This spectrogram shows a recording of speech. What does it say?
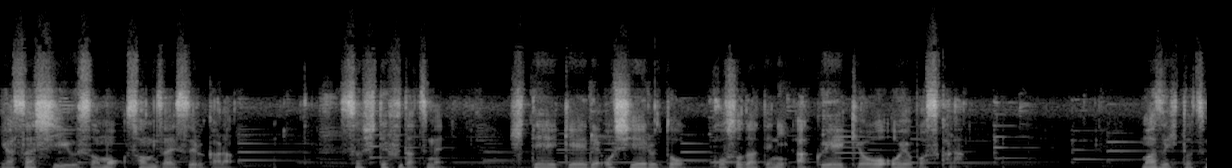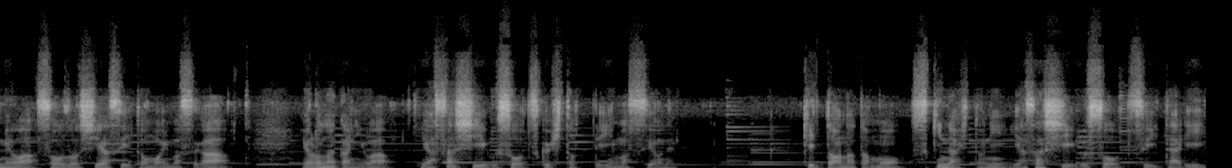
優しい嘘も存在するから。そして2つ目否定形で教えると子育てに悪影響を及ぼすから。まず1つ目は想像しやすいと思いますが世の中には優しい嘘をつく人っていますよね。きっとあなたも好きな人に優しい嘘をついたり、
